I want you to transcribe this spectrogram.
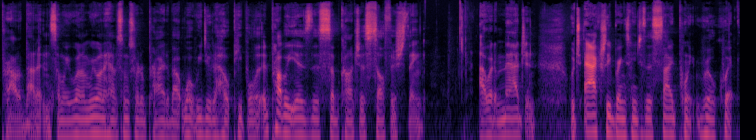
proud about it in some way. We want, we want to have some sort of pride about what we do to help people. It probably is this subconscious selfish thing i would imagine which actually brings me to this side point real quick.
